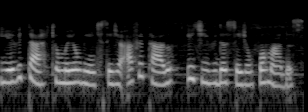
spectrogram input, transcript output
e evitar que o meio ambiente seja afetado e dívidas sejam formadas.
